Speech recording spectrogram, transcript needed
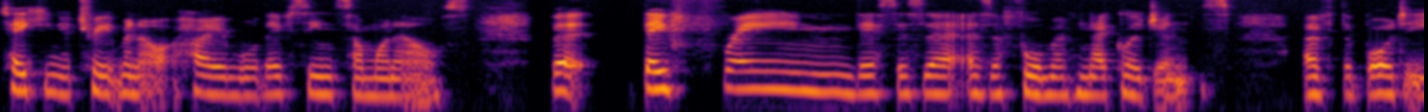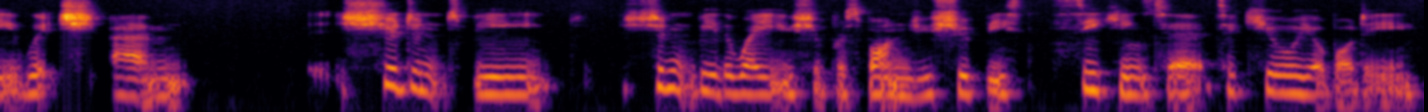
taking a treatment at home or they've seen someone else. But they frame this as a, as a form of negligence of the body, which um, shouldn't be shouldn't be the way you should respond. You should be seeking to, to cure your body.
